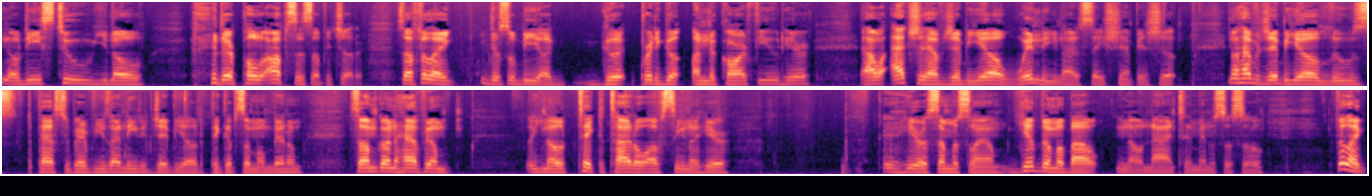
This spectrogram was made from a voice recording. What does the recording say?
you know, these two, you know, they're polar opposites of each other. So I feel like this will be a good, pretty good undercard feud here. I will actually have JBL win the United States Championship. You know, having JBL lose the past two pay per views, I needed JBL to pick up some momentum. So I'm going to have him, you know, take the title off Cena here, here at SummerSlam. Give them about, you know, nine, ten minutes or so. I feel like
